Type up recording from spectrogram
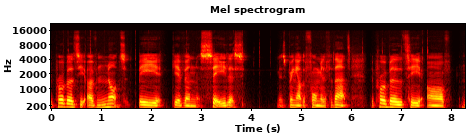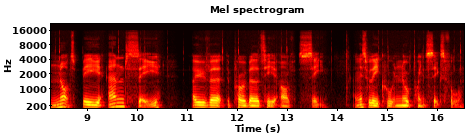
the probability of not B given C, let's, let's bring out the formula for that. The probability of not B and C over the probability of C. And this will equal 0.64.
